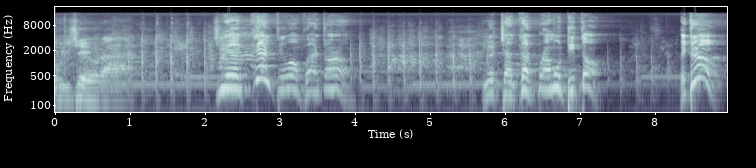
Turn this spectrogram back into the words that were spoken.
uije ora. Jagat Dewa Bathara. Ya jagat Pramudita. Petro.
